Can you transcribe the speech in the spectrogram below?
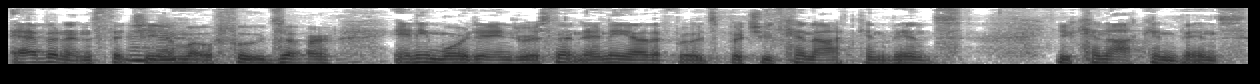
evidence that mm-hmm. GMO foods are any more dangerous than any other foods, but you cannot convince you cannot convince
